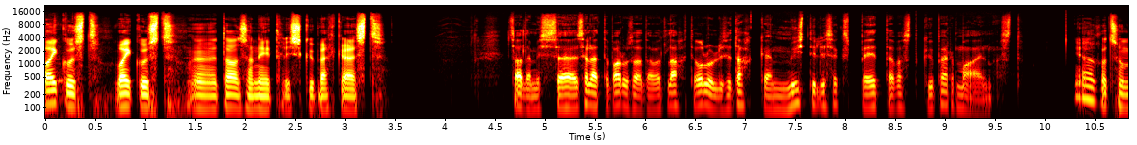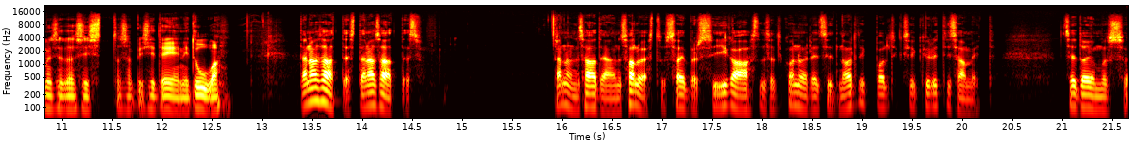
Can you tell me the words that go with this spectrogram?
vaikust, vaikust, taas on eetris Küberkäest. saade, mis seletab arusaadavalt lahti olulisi tahke müstiliseks peetavast kübermaailmast. ja katsume seda siis tasapisi teieni tuua. täna saates, täna saates. tänane saade on salvestus CyberSea iga-aastaselt konverentsilt Nordic Baltic Security Summit. see toimus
